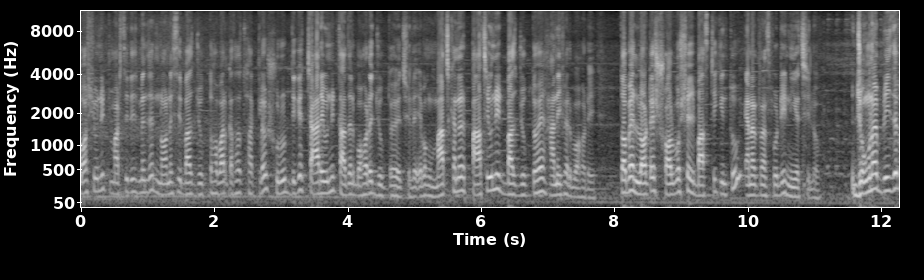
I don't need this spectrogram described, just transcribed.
দশ ইউনিট মার্সিডিজ বেঞ্জের নন এসি বাস যুক্ত হওয়ার কথা থাকলেও শুরুর দিকে চার ইউনিট তাদের বহরে যুক্ত হয়েছিল এবং মাঝখানের পাঁচ ইউনিট বাস যুক্ত হয় হানিফের বহরে। তবে লটের সর্বশেষ বাসটি কিন্তু অ্যানা ট্রান্সপোর্টই নিয়েছিল। যমুনা ব্রিজের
